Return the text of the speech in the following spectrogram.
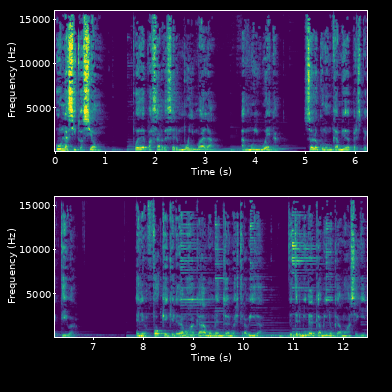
Una situación puede pasar de ser muy mala a muy buena solo con un cambio de perspectiva. El enfoque que le damos a cada momento de nuestra vida determina el camino que vamos a seguir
